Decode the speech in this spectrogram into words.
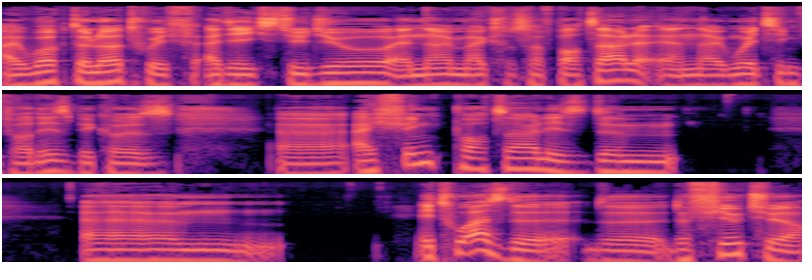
I worked a lot with ADX Studio and now Microsoft Portal, and I'm waiting for this because uh, I think Portal is the um, it was the the, the future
